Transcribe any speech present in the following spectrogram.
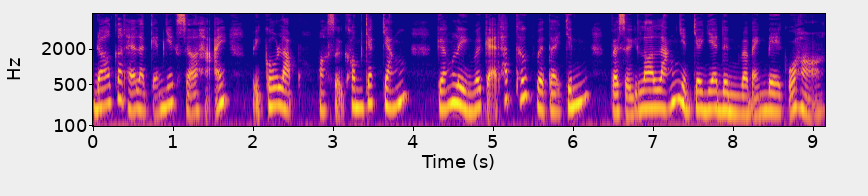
Đó có thể là cảm giác sợ hãi, bị cô lập hoặc sự không chắc chắn, gắn liền với cả thách thức về tài chính và sự lo lắng dành cho gia đình và bạn bè của họ.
